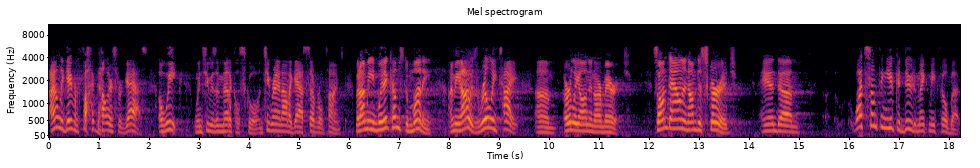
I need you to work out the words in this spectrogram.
I only gave her five dollars for gas a week when she was in medical school, and she ran out of gas several times. But I mean, when it comes to money, I mean, I was really tight um, early on in our marriage. So I'm down and I'm discouraged. And um, what's something you could do to make me feel better?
